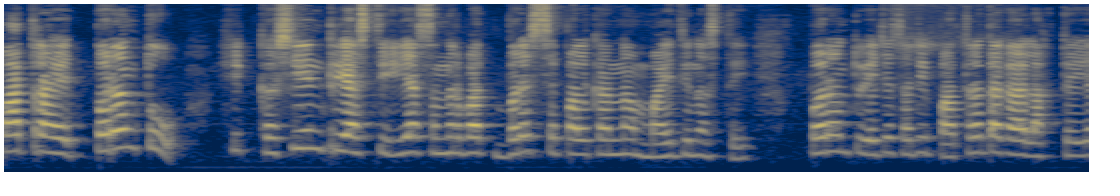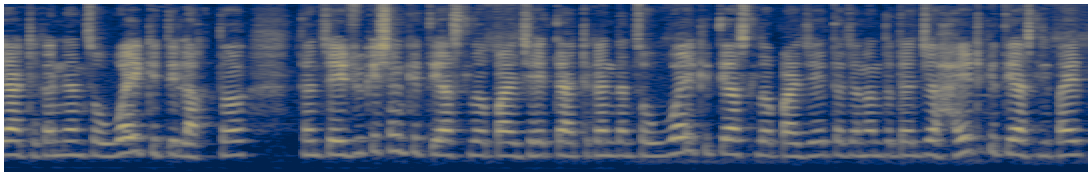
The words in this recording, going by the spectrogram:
पात्र आहेत. परंतु ही कशी एंट्री असते या संदर्भात बरेचसे पालकांना माहिती नसते. परंतु याच्यासाठी पात्रता काय लागते? या ठिकाणी त्यांचं वय किती लागतं? त्यांचं एज्युकेशन किती असलं पाहिजे? त्या ठिकाणी त्यांचं वय किती असलं पाहिजे? त्याच्यानंतर त्यांची हाईट किती असली पाहिजे?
